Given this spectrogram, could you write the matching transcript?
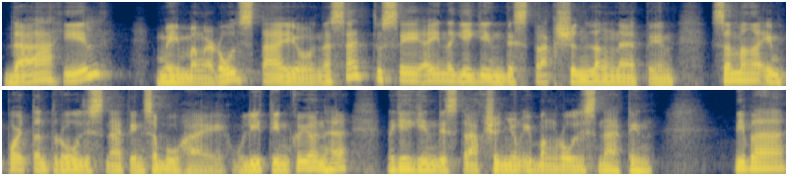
Dahil may mga roles tayo na sad to say ay nagiging distraction lang natin sa mga important roles natin sa buhay. Ulitin ko yun ha, nagiging distraction yung ibang roles natin. Di ba?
